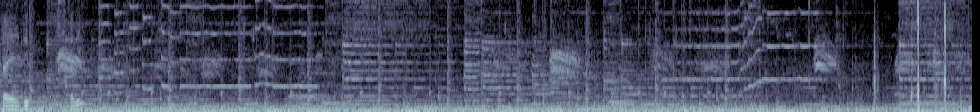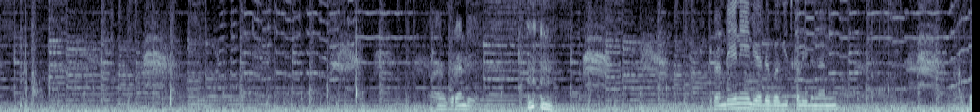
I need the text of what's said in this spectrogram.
kita dip sekali grande grande ni dia ada bagi sekali dengan apa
